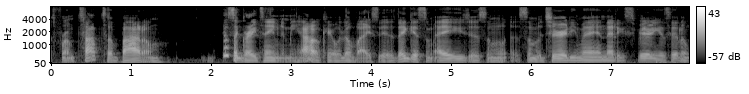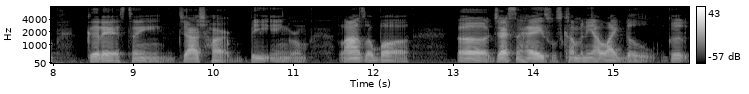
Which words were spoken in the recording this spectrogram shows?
From top to bottom, it's a great team to me. I don't care what nobody says. They get some age and some some maturity, man. That experience hit them. Good ass team. Josh Hart, B. Ingram, Lonzo Ball, uh, Jaxson Hayes was coming in. I like dude. Good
